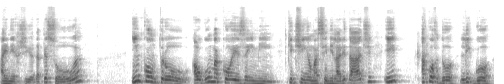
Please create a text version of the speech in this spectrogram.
a energia da pessoa encontrou alguma coisa em mim que tinha uma similaridade e acordou, ligou,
